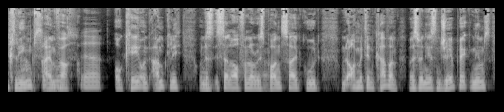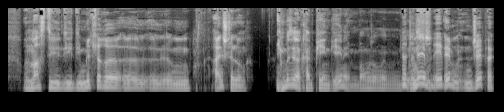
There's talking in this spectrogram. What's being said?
klingt Absolut, einfach ja. okay und amtlich und es ist dann auch von der Response-Zeit gut und auch mit den Covern. Weißt du, wenn du jetzt ein JPEG nimmst und machst die, die, die mittlere äh, ähm, Einstellung. Ich muss ja kein PNG nehmen. Warum Ja, das nee, ist eben, eben- ein JPEG.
